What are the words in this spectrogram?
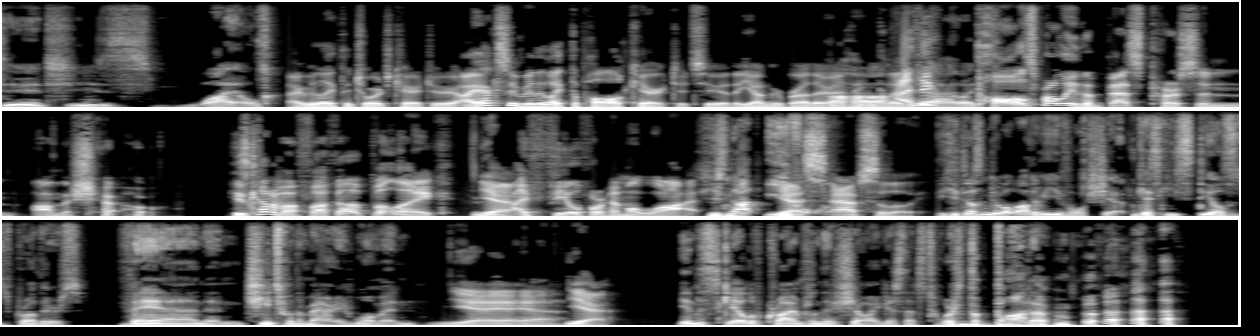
Dude, she's wild. I really like the George character. I actually really like the Paul character too, the younger brother. I Uh-huh. think, like, I think Yeah, I like- Paul's probably the best person on the show. He's kind of a fuck up, but like, yeah, I feel for him a lot. He's not evil. yes, absolutely. He doesn't do a lot of evil shit. I guess he steals his brother's van and cheats with a married woman. Yeah, yeah, yeah. Yeah, In the scale of crimes on this show, I guess that's towards the bottom.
